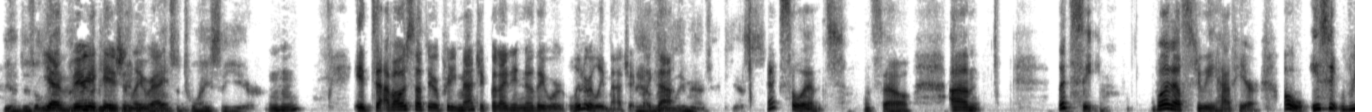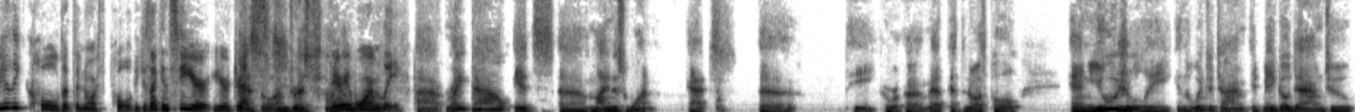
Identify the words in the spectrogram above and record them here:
Yeah, there's only Yeah, very maybe- occasionally, maybe right? Once or twice a year. Mm-hmm. It. Uh, I've always thought they were pretty magic, but I didn't know they were literally magic They like are that. literally magic. Yes. Excellent. So, um, let's see. what else do we have here? Oh, is it really cold at the North Pole? Because I can see you're you're dressed Yes, so I'm dressed very warmly. Uh, right now, it's uh, minus one at the the um, at, at the North Pole, and usually in the wintertime it may go down to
